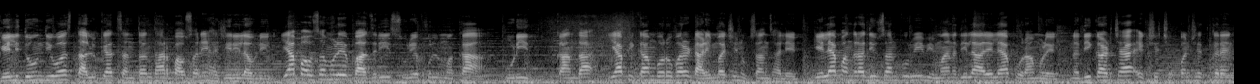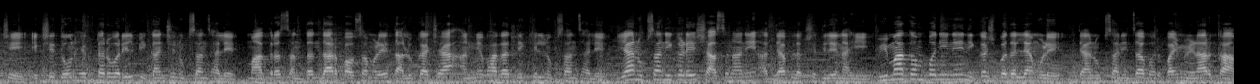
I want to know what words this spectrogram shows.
गेली दोन दिवस तालुक्यात संततधार पावसाने हजेरी लावली. या पावसामुळे बाजरी सूर्यफूल मका उडीद कांदा या पिकांबरोबर डाळिंबाचे नुकसान झाले. गेल्या पंधरा दिवसांपूर्वी भीमा नदीला आलेल्या पुरामुळे नदीकाठच्या एकशे छप्पन शेतकऱ्यांचे एकशे दोन हेक्टरवरील पिकांचे नुकसान झाले. मात्र संततधार पावसामुळे तालुक्याच्या अन्य भागात देखील नुकसान झाले. या नुकसानीकडे शासनाने अद्याप लक्ष दिले नाही. विमा कंपनीने निकष बदलल्यामुळे त्या नुकसानीचा भरपाई मिळणार का?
